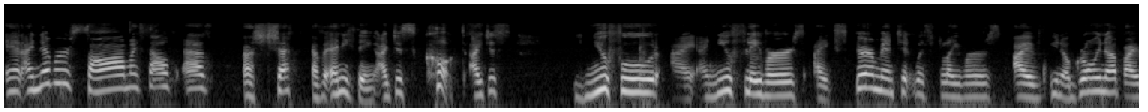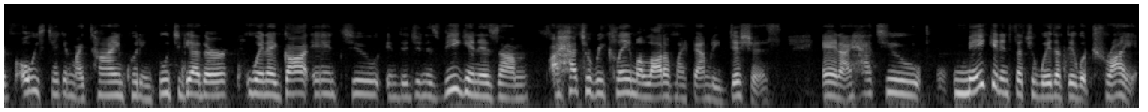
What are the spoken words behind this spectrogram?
and I never saw myself as a chef of anything. I just cooked. I just knew food. I, I knew flavors. I experimented with flavors. I've, you know, growing up, I've always taken my time putting food together. When I got into indigenous veganism, um, I had to reclaim a lot of my family dishes and I had to make it in such a way that they would try it.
